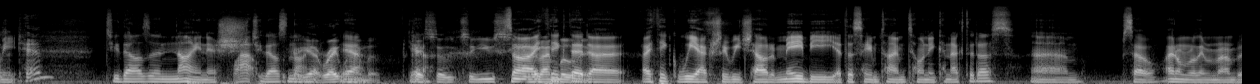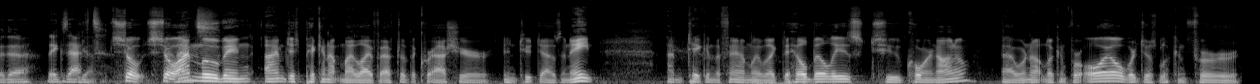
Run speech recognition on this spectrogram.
meet. 2010. 2009 ish. Wow. 2009. Okay, yeah, right when yeah. I moved. Okay, Yeah. so so you see So that I think that uh, I think we actually reached out and maybe at the same time Tony connected us. Um, so I don't really remember the, the exact. Yeah. So so I'm moving. I'm just picking up my life after the crash here in 2008. I'm taking the family like the hillbillies to Coronado. Uh, we're not looking for oil. We're just looking for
